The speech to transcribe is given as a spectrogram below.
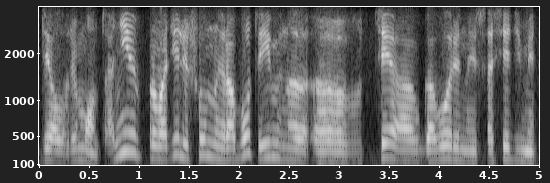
делал ремонт, они проводили шумные работы именно э, в те оговоренные соседями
